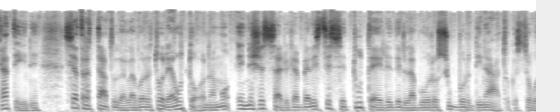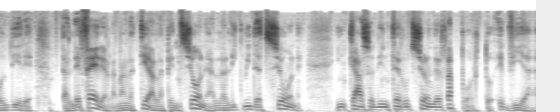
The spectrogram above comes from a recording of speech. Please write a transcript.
catene sia trattato da lavoratore autonomo. È necessario che abbia le stesse tutele del lavoro subordinato. Questo vuol dire dalle ferie alla malattia, alla pensione, alla liquidazione in caso di interruzione del rapporto e via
